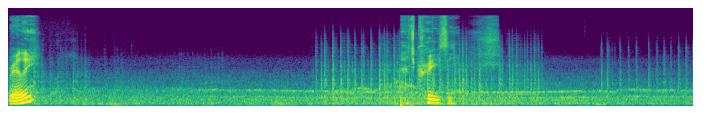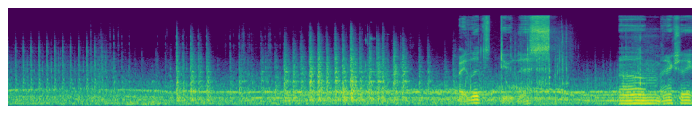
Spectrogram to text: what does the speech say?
Really? That's crazy. Alright, let's do this. Um, actually,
